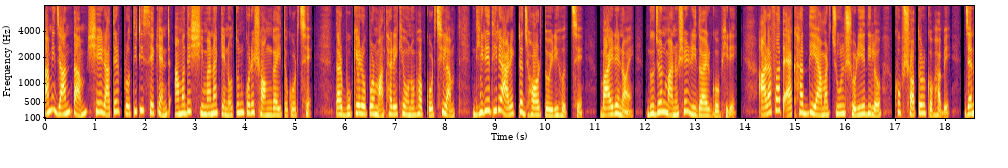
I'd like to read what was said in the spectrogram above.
আমি জানতাম সেই রাতের প্রতিটি সেকেন্ড আমাদের সীমানাকে নতুন করে সংজ্ঞায়িত করছে। তার বুকের ওপর মাথা রেখে অনুভব করছিলাম ধীরে ধীরে আরেকটা ঝড় তৈরি হচ্ছে। বাইরে নয়, দুজন মানুষের হৃদয়ের গভীরে। আরাফাত এক হাত দিয়ে আমার চুল সরিয়ে দিল খুব সতর্কভাবে, যেন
